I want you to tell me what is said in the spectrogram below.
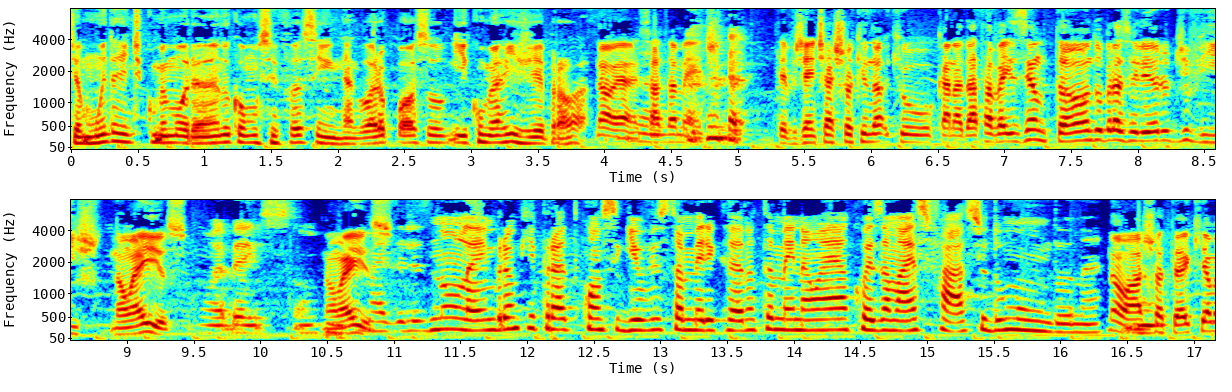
tinha muita gente comemorando como se fosse assim, agora eu posso ir com o meu RG pra lá. Não, é, exatamente. Teve gente que achou que, não- que o Canadá tava isentando o brasileiro de visto. Não é isso. Não é bem isso. Não é isso. Mas eles não lembram que pra conseguir o visto americano também não é a coisa mais fácil do mundo, né? Não, acho até que é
